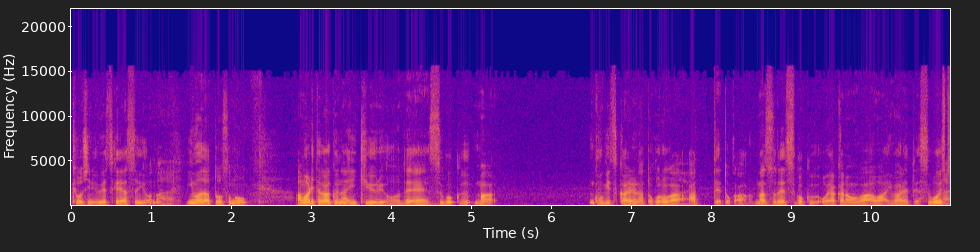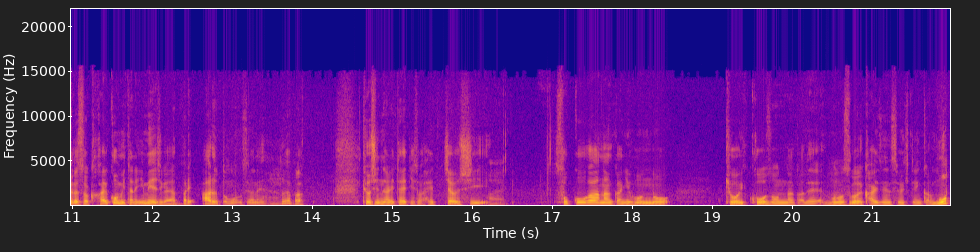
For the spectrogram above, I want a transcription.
教師に植え付けやすいような、はい。今だとそのあまり高くない給料ですごくまあこき使われるようなところがあってとか、まあそれですごく親からもわーわー言われてすごいストレスを抱え込むみたいなイメージがやっぱりあると思うんですよね。それやっぱ教師になりたいっていう人は減っちゃうし、はい。そこがなんか日本の教育構造の中でものすごい改善すべき点からもっ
